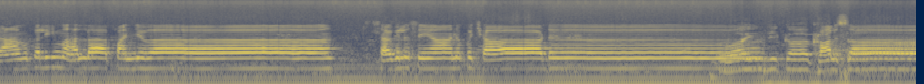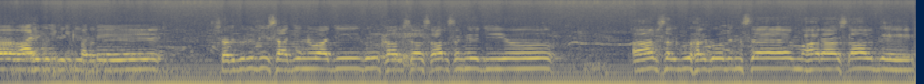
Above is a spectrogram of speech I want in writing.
ਰਾਮ ਕਲੀ ਮਹੱਲਾ ਪੰਜਵਾ। ਸਗਲ ਸਿਆਨ ਪਛਾੜ ਵਾਹਿਗੁਰੂ ਜੀ ਕਾ ਖਾਲਸਾ, ਵਾਹਿਗੁਰੂ ਜੀ ਕੀ ਫਤਿਹ। ਸਤਿਗੁਰੂ ਦੀ ਸਾਜੀ ਨਵਾਜੀ, ਗੁਰੂ ਖਾਲਸਾ ਸਾਧ ਸੰਗਤ ਜੀਓ। ਆਪ ਸਤਿਗੁਰੂ ਹਰਗੋਬਿੰਦ ਸਾਹਿਬ ਮਹਾਰਾਜ ਸਾਹਿਬ ਦੇ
